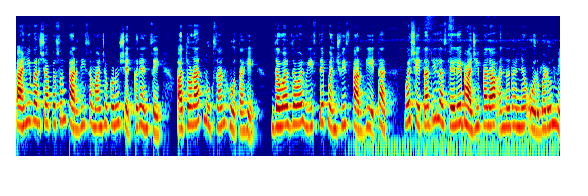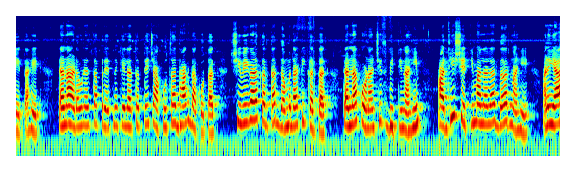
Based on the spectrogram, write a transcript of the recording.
काही वर्षापासून पारधी समाजाकडून शेतकऱ्यांचे अतोनात नुकसान होत आहे. जवळजवळ वीस ते पंचवीस पारधी येतात व शेतातील असलेले भाजीपाला, अन्नधान्य ओरबडून नेत आहेत. त्यांना अडवण्याचा प्रयत्न केला तर ते चाकूचा धाक दाखवतात, शिवेगाळ करतात, दमदाटी करतात. त्यांना कोणाचीच भीती नाही. आधी शेतीमालाला दर नाही आणि या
